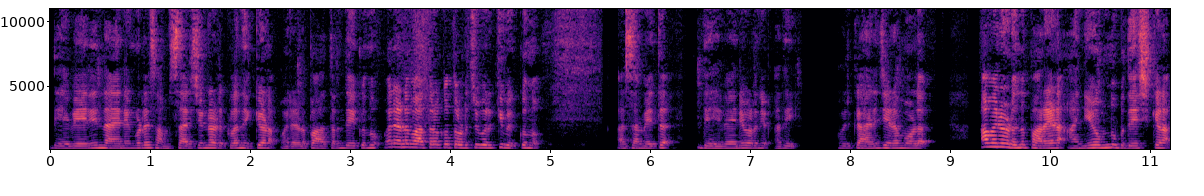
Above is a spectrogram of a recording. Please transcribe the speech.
ദേവേനയും നയനും കൂടെ സംസാരിച്ചുകൊണ്ട് അടുക്കള നിൽക്കണം ഒരാൾ പാത്രം തേക്കുന്നു ഒരാൾ പാത്രമൊക്കെ തുടച്ചു പെറുക്കി വെക്കുന്നു. ആ സമയത്ത് ദേവേനി പറഞ്ഞു അതെ ഒരു കാര്യം ചെയ്യണം മോൾ. അവനോടൊന്ന് പറയണം അനിയോ ഒന്ന് ഉപദേശിക്കണം.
